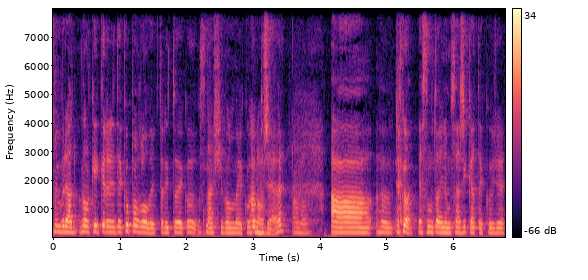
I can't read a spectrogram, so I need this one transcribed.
nebo dát velký kredit jako Pavlovi, který to jako snáší velmi jako ano, dobře. Ano. A eh, takhle, já jsem mu to ani nemusela říkat, jako, že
